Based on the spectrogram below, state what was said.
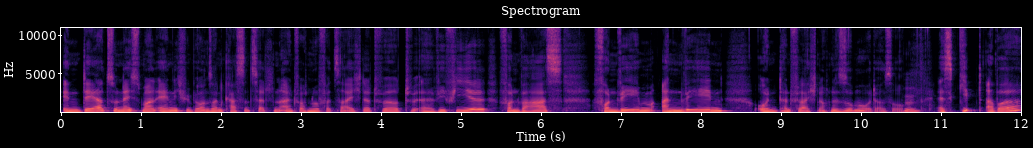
in der zunächst mal ähnlich wie bei unseren Kassenzetteln einfach nur verzeichnet wird, äh, wie viel, von was, von wem, an wen und dann vielleicht noch eine Summe oder so. Hm. Es gibt aber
